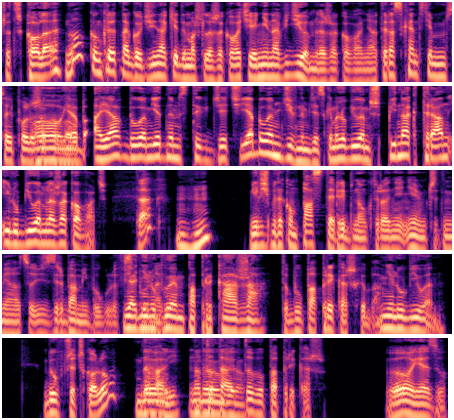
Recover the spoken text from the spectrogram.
Przedszkole? No, konkretna godzina, kiedy masz leżakować. Ja nienawidziłem leżakowania, teraz chętnie bym sobie poleżakował. O, ja, a ja byłem jednym z tych dzieci. Ja byłem dziwnym dzieckiem. Lubiłem szpinak, tran i lubiłem leżakować. Tak? Mhm. Mieliśmy taką pastę rybną, która nie, nie wiem, czy to miała coś z rybami w ogóle Ja nie wspólnego. lubiłem paprykarza. To był paprykarz chyba. Nie lubiłem. Był w przedszkolu? Był, Dawali. No to był, tak, był. to był paprykarz. O Jezu.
